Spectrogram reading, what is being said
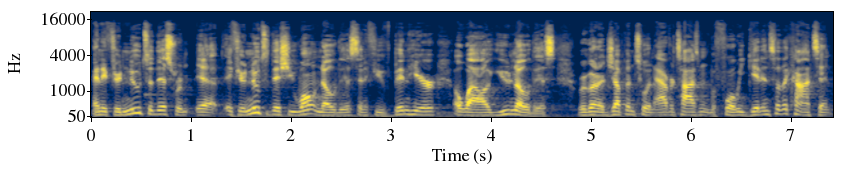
And if you're new to this, uh, if you're new to this, you won't know this. And if you've been here a while, you know this. We're going to jump into an advertisement before we get into the content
